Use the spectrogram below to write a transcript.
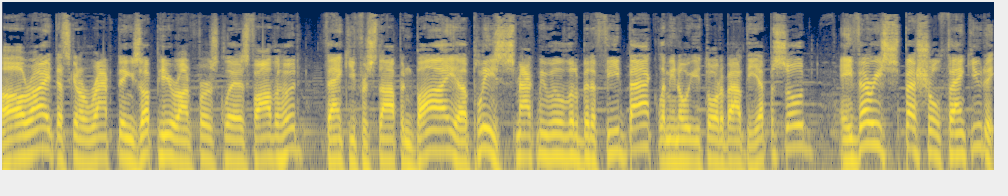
All right, that's going to wrap things up here on First Class Fatherhood. Thank you for stopping by. Uh, please smack me with a little bit of feedback. Let me know what you thought about the episode. A very special thank you to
